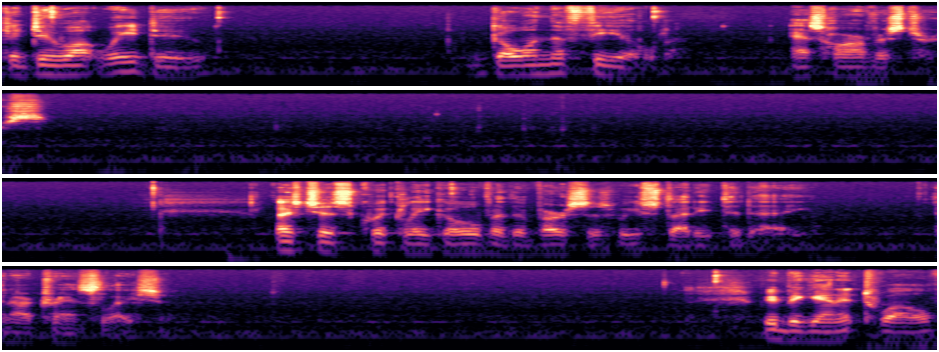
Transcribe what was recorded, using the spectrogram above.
to do what we do go in the field as harvesters. Let's just quickly go over the verses we've studied today in our translation. We begin at 12.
